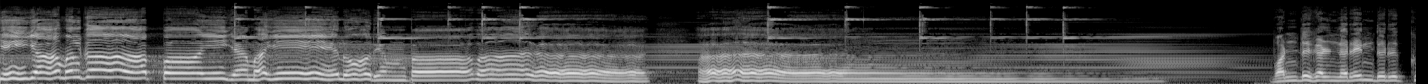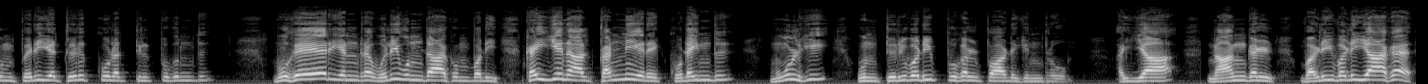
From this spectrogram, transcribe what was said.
எய்யாமல் காப்பாயமயேலோர் என்பாவாய் வண்டுகள் நிறைந்திருக்கும் பெரிய திருக்குளத்தில் புகுந்து முகேர் என்ற ஒலி உண்டாகும்படி கையினால் தண்ணீரை குடைந்து மூழ்கி உன் திருவடி புகழ் பாடுகின்றோம். ஐயா நாங்கள் வழி வழியாக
